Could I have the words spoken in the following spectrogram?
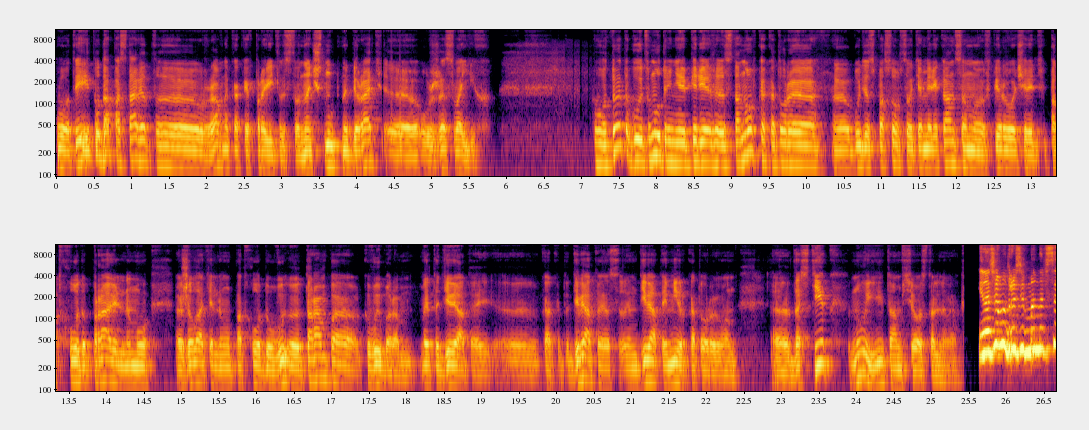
Вот, и туда поставят, э, равно как и в правительство, начнут набирать э, уже своих. Вот, но это будет внутренняя перестановка, которая э, будет способствовать американцам э, в первую очередь подходу, правильному, э, желательному подходу э, Трампа к выборам. Это девятый, э, как это, девятый, с- девятый мир, который он э, достиг, ну и там все остальное. І на цьому, друзі, в мене все.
